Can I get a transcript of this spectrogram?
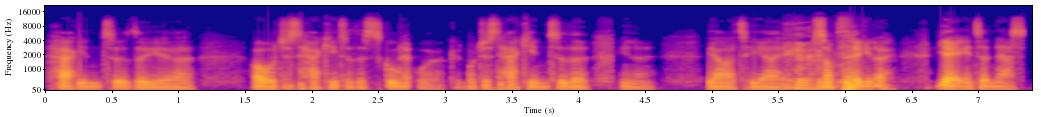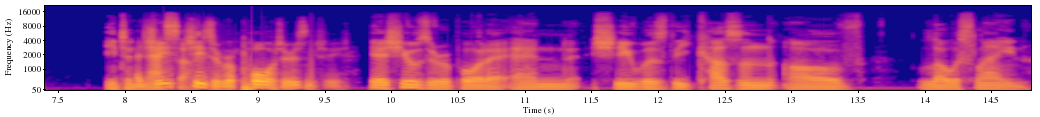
hack into the. Uh, oh, we'll just hack into the school network, and we'll just hack into the you know the RTA or something, you know. Yeah, into NASA. into And NASA. she's, she's a reporter, isn't she? Yeah, she was a reporter, and she was the cousin of Lois Lane.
